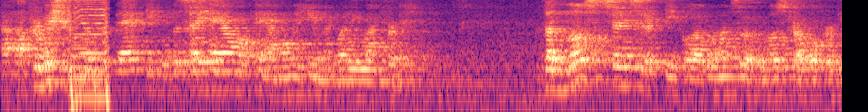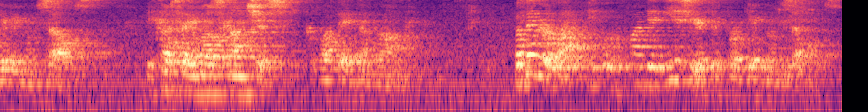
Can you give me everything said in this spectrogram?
uh, a permission slip for bad people to say, hey, I'm okay, I'm only human, what do you want from me? The most sensitive people are the ones who have the most trouble forgiving themselves because they're most conscious of what they've done wrong. But then there are a lot of people who find it easier to forgive themselves,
